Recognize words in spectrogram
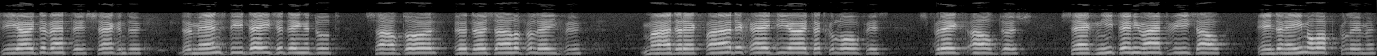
die uit de wet is, zeggende, de mens die deze dingen doet, zal door dezelfde leven. Maar de rechtvaardigheid die uit het geloof is, spreekt al dus. Zeg niet in uw hart wie zal in de hemel opklimmen.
